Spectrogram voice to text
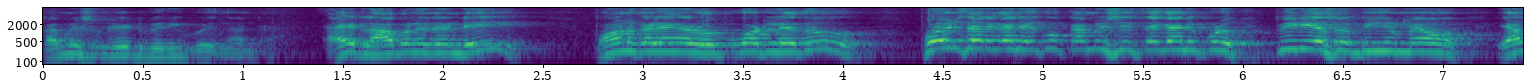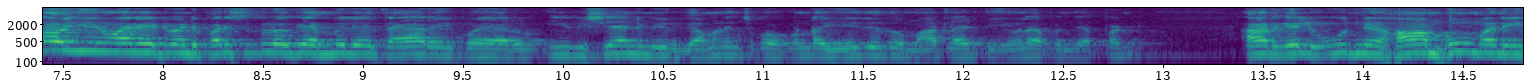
కమిషన్ రేటు పెరిగిపోయిందంట. అయితే లాభం లేదండి. పవన్ కళ్యాణ్ గారు ఒప్పుకోవట్లేదు. పోయినసారి కానీ ఎక్కువ కమిషన్ ఇస్తే కానీ ఇప్పుడు పీడిఎస్ బియ్యం మేము ఎలా చేయము అనేటువంటి పరిస్థితిలోకి ఎమ్మెల్యేలు తయారైపోయారు. ఈ విషయాన్ని మీరు గమనించుకోకుండా ఏదేదో మాట్లాడితే ఏం లేపని చెప్పండి. అక్కడికి వెళ్ళి ఊరిని హామ్ హూమ్ అని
